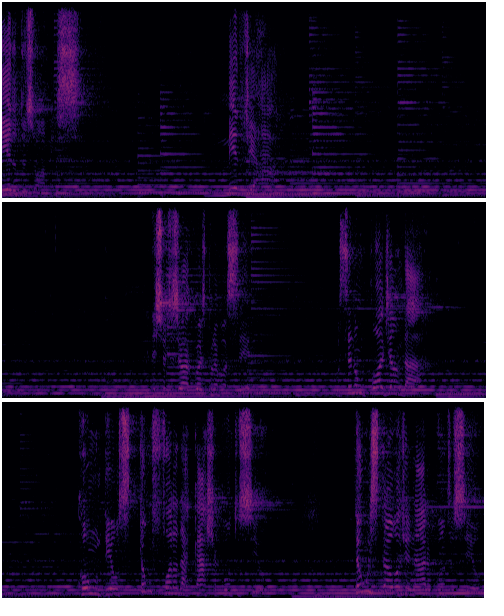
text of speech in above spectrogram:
medo dos homens. Medo de errar. E deixa eu dizer uma coisa para você. Você não pode andar com um Deus tão fora da caixa quanto o seu, tão extraordinário quanto o seu,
